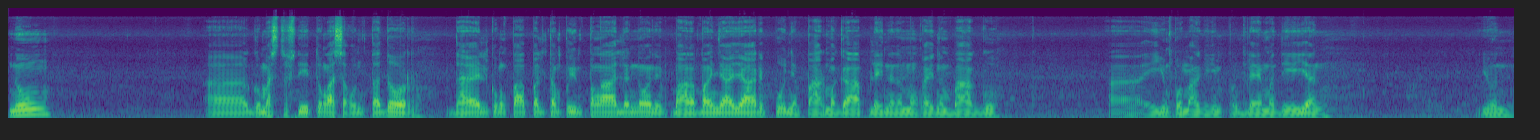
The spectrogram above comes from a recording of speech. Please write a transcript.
nung ah, gumastos dito nga sa kontador. Dahil kung papalitan po yung pangalan noon, eh, baka mangyayari po niya para mag apply na naman kayo ng bago. Ah, yun po, magiging problema di yan. Yun,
